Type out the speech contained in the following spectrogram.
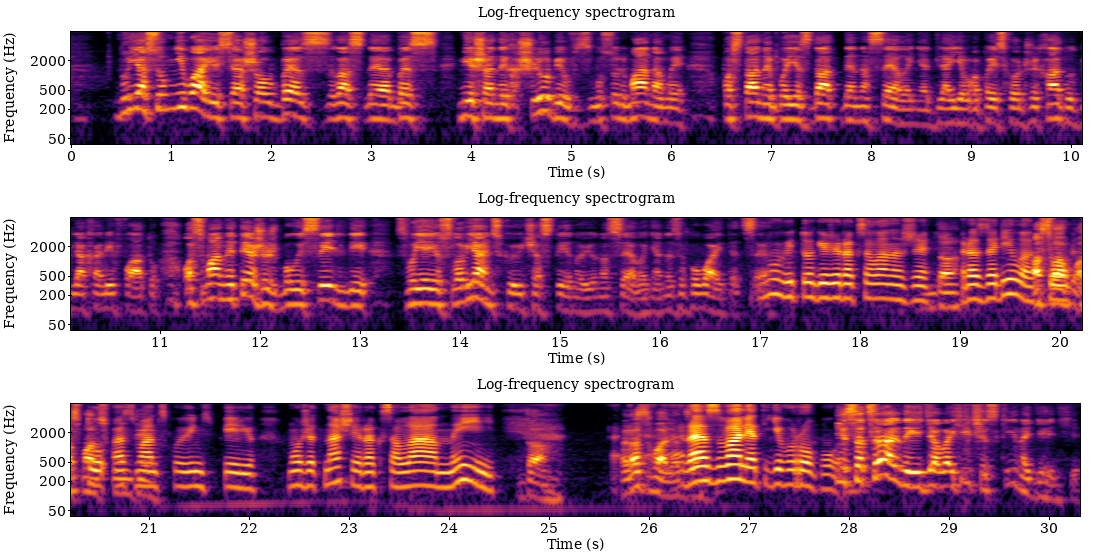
ну я сумніваюся, що без власне без мішаних шлюбів з мусульманами постане боєздатне населення для європейського джихаду, для халіфату. Османи теж ж були сильні своєю слов'янською частиною населення. Не забувайте це. Ну, в итоге же Роксолана же да. разорила Осман- ту- ту Османскую империю. Османскую империю. Может, наши Роксоланы Да. Развалятся. развалят Европу. І соціальні, і ідеологічні на деньги.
